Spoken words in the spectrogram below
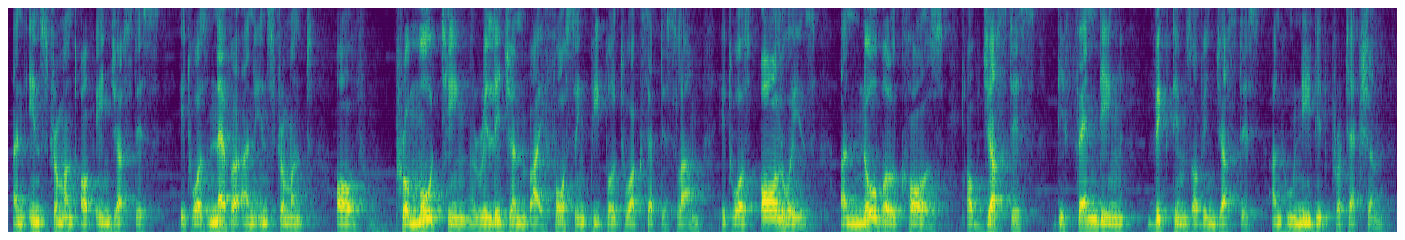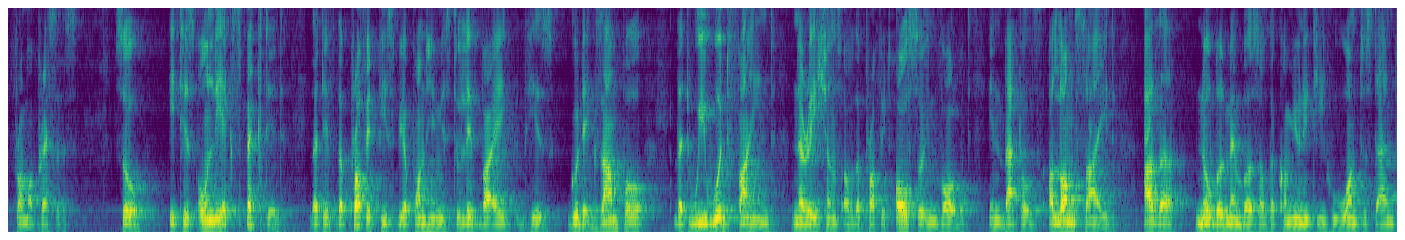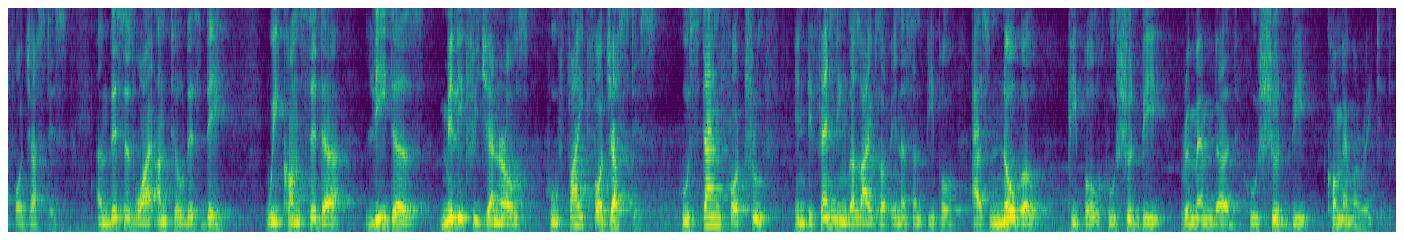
an instrument of injustice. It was never an instrument of promoting religion by forcing people to accept Islam. It was always a noble cause of justice, defending victims of injustice and who needed protection from oppressors. So it is only expected that if the Prophet, peace be upon him, is to live by his good example, that we would find narrations of the Prophet also involved in battles alongside other noble members of the community who want to stand for justice. And this is why until this day, we consider leaders, military generals who fight for justice, who stand for truth in defending the lives of innocent people as noble people who should be remembered, who should be commemorated.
